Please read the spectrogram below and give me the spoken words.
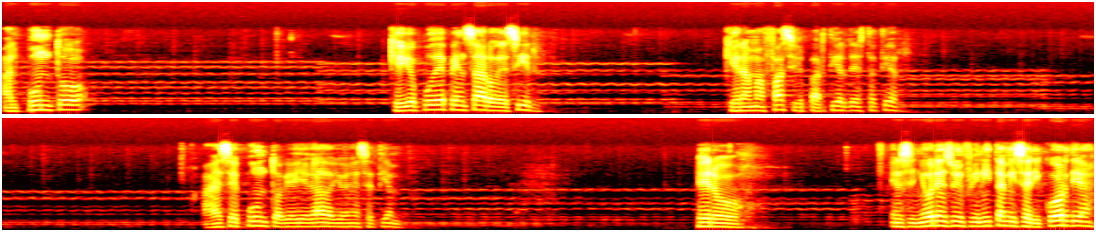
Al punto que yo pude pensar o decir que era más fácil partir de esta tierra. A ese punto había llegado yo en ese tiempo. Pero el Señor en su infinita misericordia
